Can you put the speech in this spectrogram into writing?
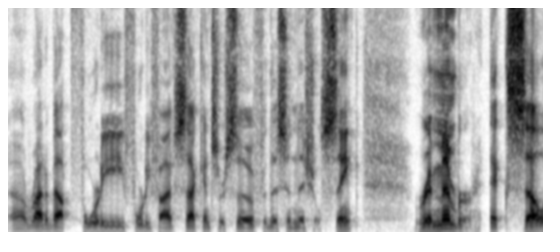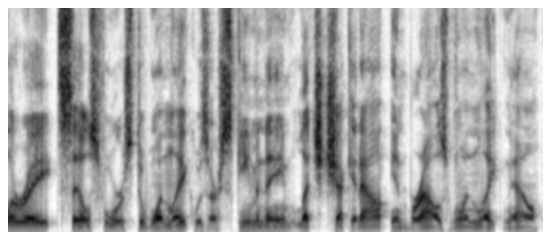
uh, right about 40, 45 seconds or so for this initial sync. Remember, Accelerate Salesforce to OneLake was our schema name. Let's check it out in Browse OneLake now.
